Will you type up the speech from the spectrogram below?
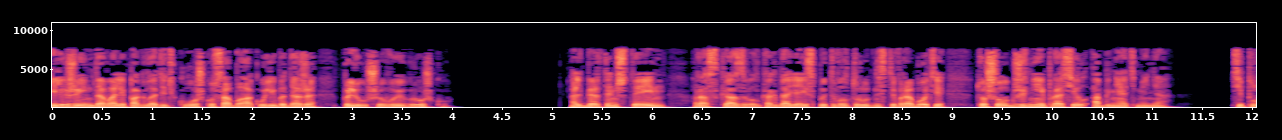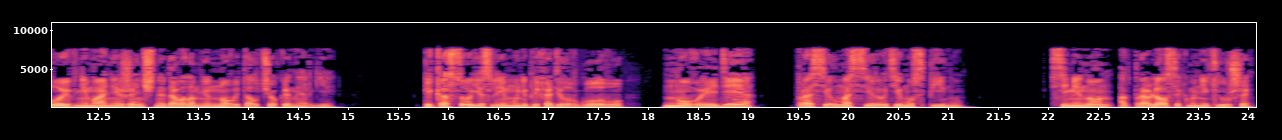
или же им давали погладить кошку, собаку, либо даже плюшевую игрушку. Альберт Эйнштейн рассказывал, когда я испытывал трудности в работе, то шел к жене и просил обнять меня. Тепло и внимание женщины давало мне новый толчок энергии. Пикассо, если ему не приходила в голову новая идея, просил массировать ему спину. Семенон отправлялся к маникюрше,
